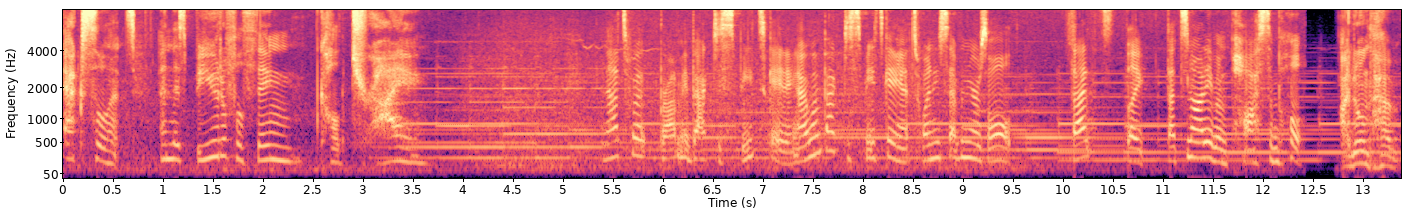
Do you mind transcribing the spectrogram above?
excellence and this beautiful thing called trying. And that's what brought me back to speed skating. I went back to speed skating at 27 years old. That's like, that's not even possible. I don't have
